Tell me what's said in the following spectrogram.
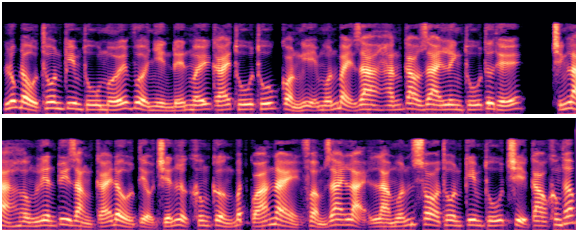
Lúc đầu thôn kim thú mới vừa nhìn đến mấy cái thú thú còn nghĩ muốn bày ra hắn cao giai linh thú tư thế, chính là Hồng Liên tuy rằng cái đầu tiểu chiến lực không cường bất quá này phẩm giai lại là muốn so thôn kim thú chỉ cao không thấp,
